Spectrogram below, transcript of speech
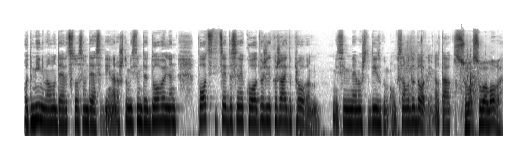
od minimalno 980 dinara, što mislim da je dovoljan podsticaj da se neko odvaži da kaže ajde da probam Mislim, nema što da izgubim, mogu samo da dobijem, je li tako? Suva, suva lova.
